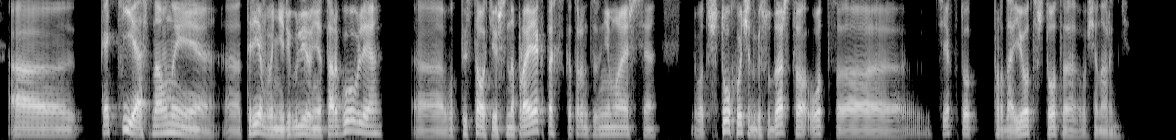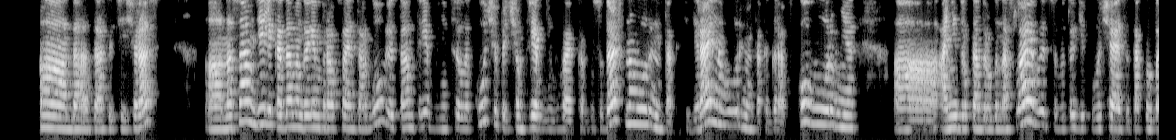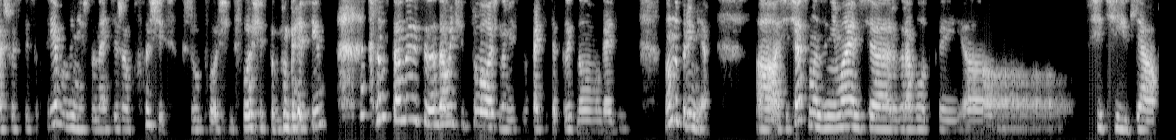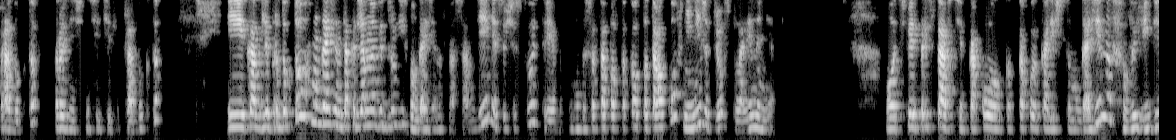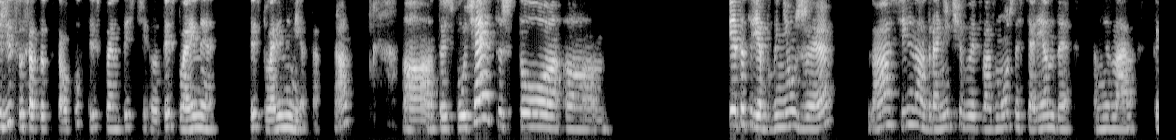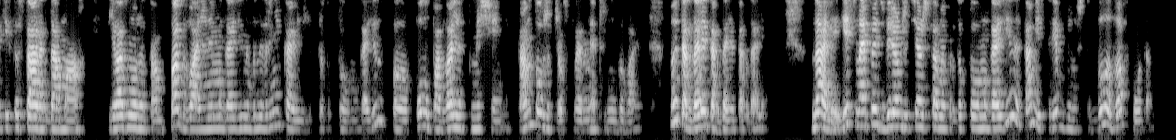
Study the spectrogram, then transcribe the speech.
А, какие основные э, требования регулирования торговли? Вот ты сталкиваешься на проектах, с которым ты занимаешься. Вот что хочет государство от тех, кто продает что-то вообще на рынке? А, да, здравствуйте еще раз. А на самом деле, когда мы говорим про офлайн торговлю, там требований целая куча, причем требования бывают как государственного уровня, так и федерального уровня, так и городского уровня. А, они друг на друга наслаиваются, в итоге получается такой большой список требований, что найти жилплощадь, жилплощадь, площадь под магазин, становится иногда очень сложным, если вы хотите открыть новый магазин. Ну, например, а, сейчас мы занимаемся разработкой сети для продуктов, розничной сети для продуктов. И как для продуктовых магазинов, так и для многих других магазинов на самом деле существует требование. Высота потолков не ниже 3,5 метров. Вот теперь представьте, в какое, количество магазинов вы видели с высотой потолков 3,5, 3,5 метра. Да? А, то есть получается, что а, это требование уже да, сильно ограничивает возможность аренды, там, не знаю, в каких-то старых домах или, возможно, там подвальные магазины. Вы наверняка видели продуктовый магазин в полуподвальных помещениях. Там тоже 3,5 метра не бывает. Ну и так далее, и так далее, и так далее. Далее, если мы опять берем же те же самые продуктовые магазины, там есть требование, чтобы было два входа.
